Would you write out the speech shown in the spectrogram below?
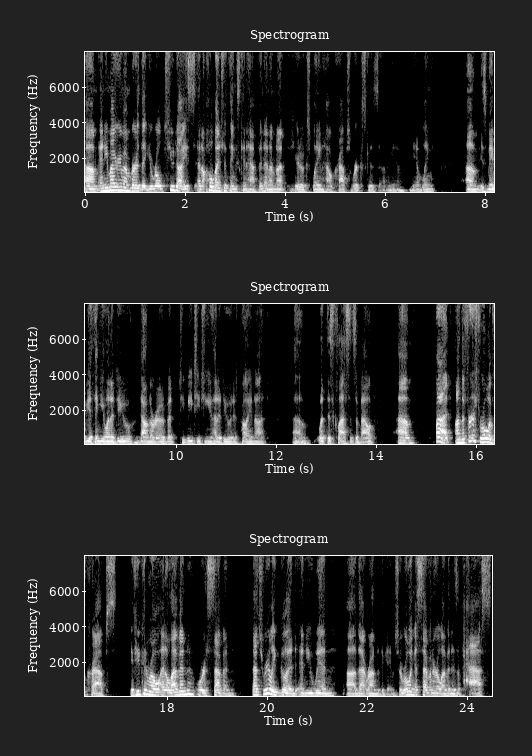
Um, and you might remember that you rolled two dice and a whole bunch of things can happen. And I'm not here to explain how craps works because, uh, you know, gambling um, is maybe a thing you want to do down the road, but me teaching you how to do it is probably not um, what this class is about. Um, but on the first roll of craps, if you can roll an 11 or a 7, that's really good and you win uh, that round of the game. So rolling a 7 or 11 is a pass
